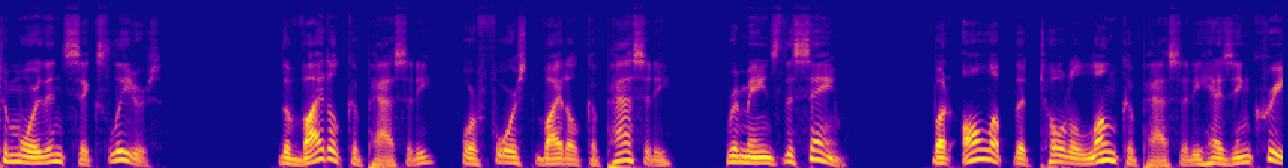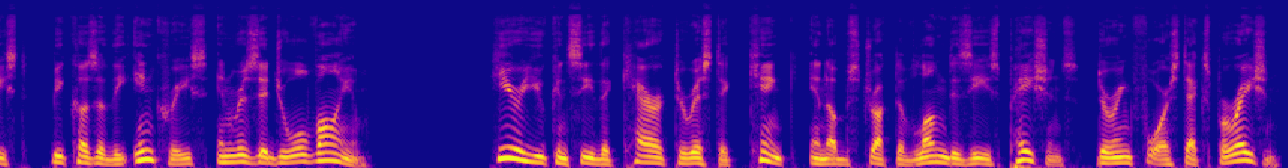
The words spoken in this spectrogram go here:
to more than 6 liters. The vital capacity, or forced vital capacity, remains the same, but all up the total lung capacity has increased because of the increase in residual volume. Here you can see the characteristic kink in obstructive lung disease patients during forced expiration.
